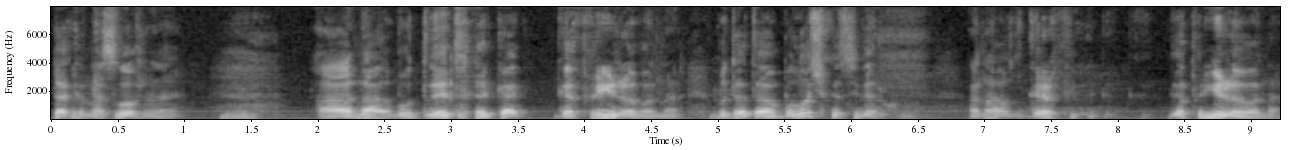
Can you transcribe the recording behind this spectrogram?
Так она сложная. А она вот это как гофрирована. Вот эта оболочка сверху, она граф- гофрирована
